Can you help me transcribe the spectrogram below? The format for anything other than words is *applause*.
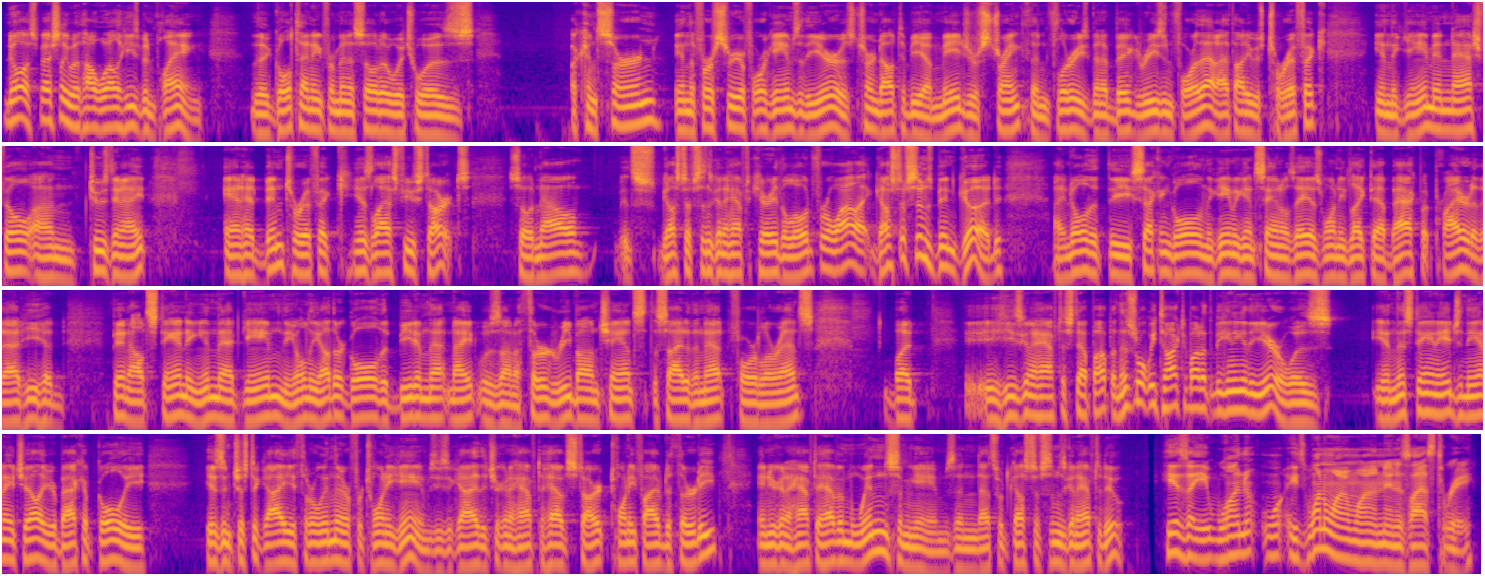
No, especially with how well he's been playing. The goaltending for Minnesota, which was a concern in the first three or four games of the year, has turned out to be a major strength, and Fleury's been a big reason for that. I thought he was terrific in the game in Nashville on Tuesday night and had been terrific his last few starts. So now it's Gustavsson's going to have to carry the load for a while. Gustavsson's been good. I know that the second goal in the game against San Jose is one he'd like to have back, but prior to that, he had been outstanding in that game. The only other goal that beat him that night was on a third rebound chance at the side of the net for Lawrence. But he's going to have to step up. And this is what we talked about at the beginning of the year was in this day and age in the NHL, your backup goalie isn't just a guy you throw in there for 20 games. He's a guy that you're going to have to have start 25 to 30, and you're going to have to have him win some games. And that's what Gustavsson's going to have to do. He is a one, one he's one one one in his last three.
